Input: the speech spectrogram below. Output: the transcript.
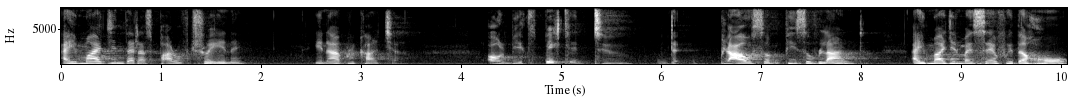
I imagined that as part of training in agriculture, I'll be expected to plow some piece of land. I imagined myself with a hoe,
